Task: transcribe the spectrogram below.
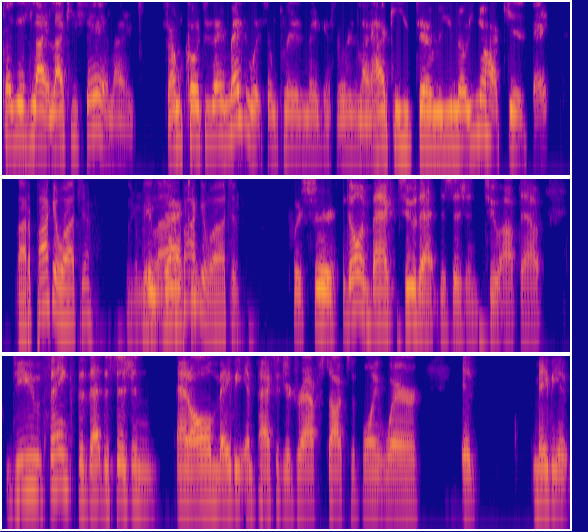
Cause it's like, like he said, like some coaches ain't making what some players making. So it's like, how can you tell me? You know, you know how kids think. A lot of pocket watching. There's gonna be a exactly. lot of pocket watching. For sure. Going back to that decision to opt out, do you think that that decision at all maybe impacted your draft stock to the point where it maybe it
